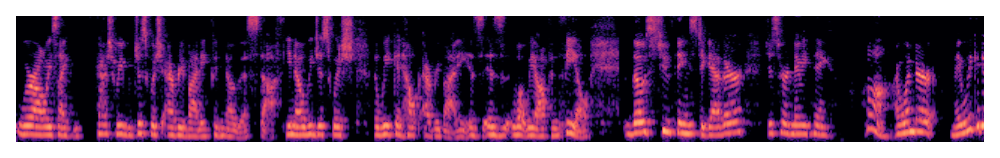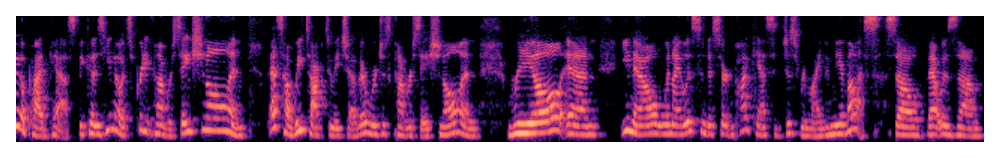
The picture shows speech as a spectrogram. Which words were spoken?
we're always like gosh we just wish everybody could know this stuff you know we just wish that we could help everybody is is what we often feel those two things together just heard made me think huh i wonder maybe we could do a podcast because you know it's pretty conversational and that's how we talk to each other. We're just conversational and real. And you know when i listened to certain podcasts it just reminded me of us. So that was um,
